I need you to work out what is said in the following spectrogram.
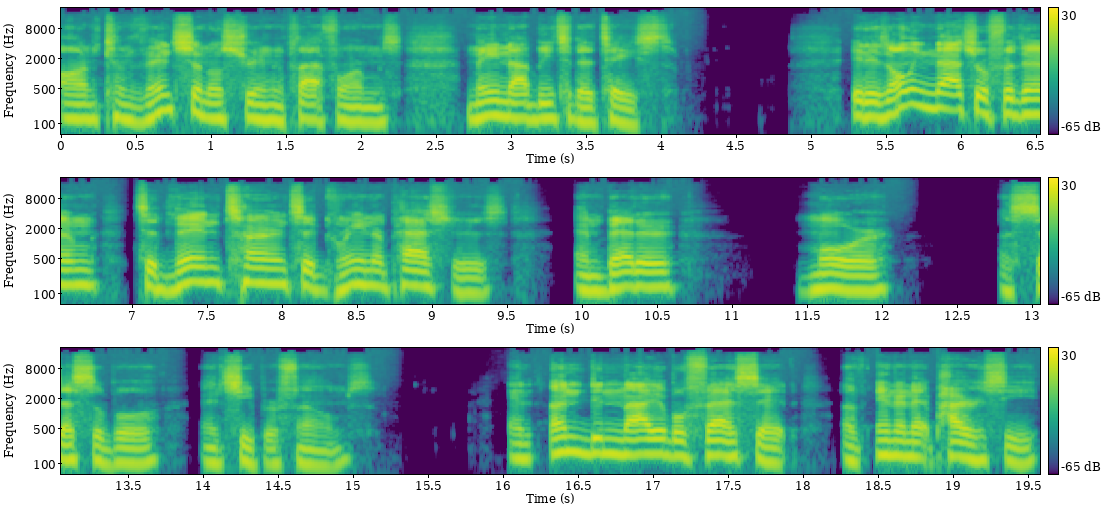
on conventional streaming platforms may not be to their taste. It is only natural for them to then turn to greener pastures and better, more accessible, and cheaper films. An undeniable facet of internet piracy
